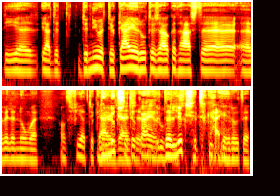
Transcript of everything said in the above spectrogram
Die, eh, ja, de, de nieuwe Turkije-route zou ik het haast eh, eh, willen noemen. Want via Turkije. De luxe zijn ze- Turkije-route De is- luxe Turkije-route.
